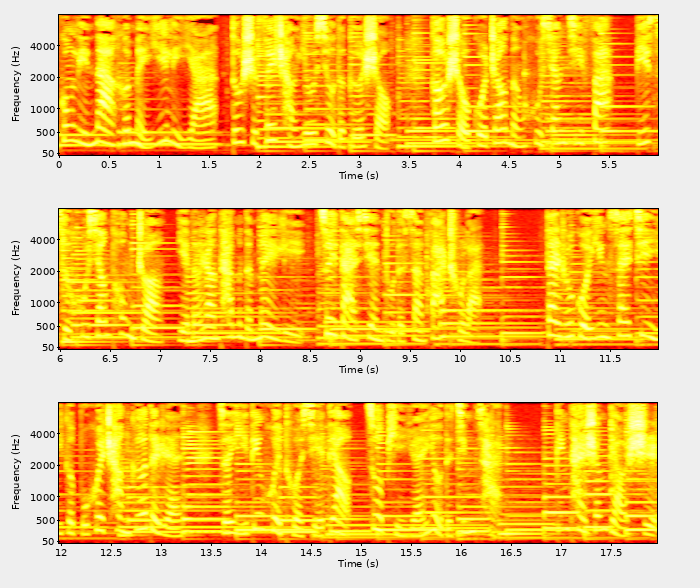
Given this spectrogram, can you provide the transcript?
龚琳娜和美伊里芽都是非常优秀的歌手，高手过招能互相激发。彼此互相碰撞，也能让他们的魅力最大限度地散发出来。但如果硬塞进一个不会唱歌的人，则一定会妥协掉作品原有的精彩。丁太升表示，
